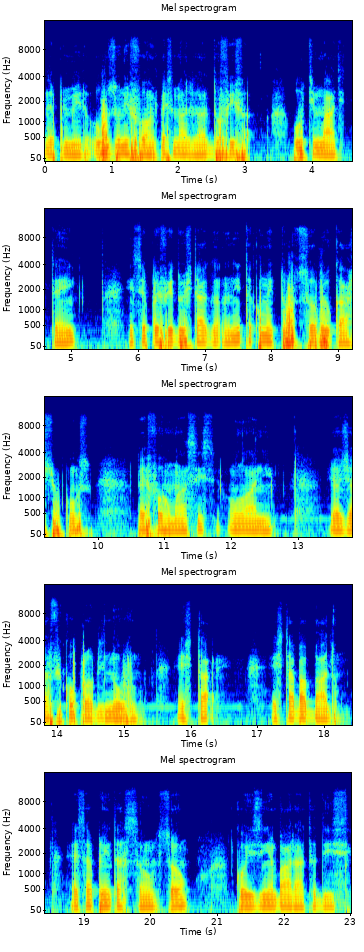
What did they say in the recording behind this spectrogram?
Dia primeiro, usa o uniforme personalizado do FIFA Ultimate tem em seu perfil do Instagram. Anitta comentou sobre o gasto com performances online. Já já ficou pobre de novo. Está está babado. Essa apresentação só coisinha barata disse.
